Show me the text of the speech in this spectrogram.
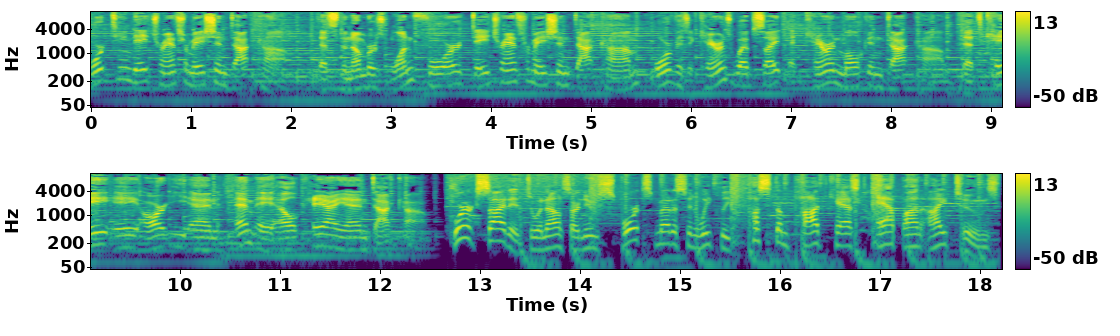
14daytransformation.com. That's the numbers 14daytransformation.com or visit Karen's website at karenmalkin.com. That's K A R E N M A L K I N.com. We're excited to announce our new Sports Medicine Weekly custom podcast app on iTunes.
